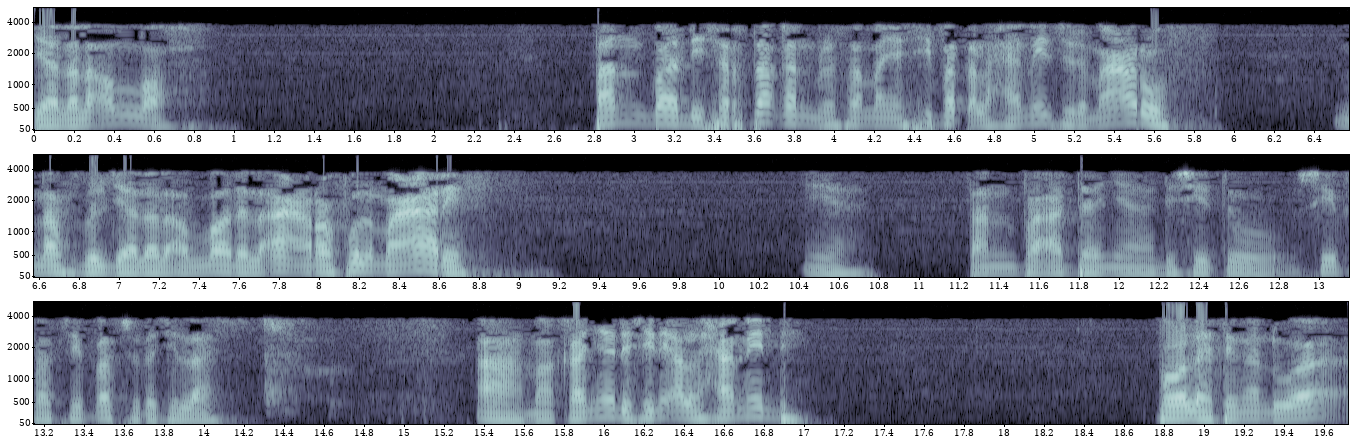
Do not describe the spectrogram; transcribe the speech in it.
jalal Allah. Tanpa disertakan bersamanya sifat al-hamid sudah ma'ruf. Lafzul jalal Allah adalah a'raful ma'arif. Ya, tanpa adanya di situ sifat-sifat sudah jelas. Ah, makanya di sini al-hamid boleh dengan dua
